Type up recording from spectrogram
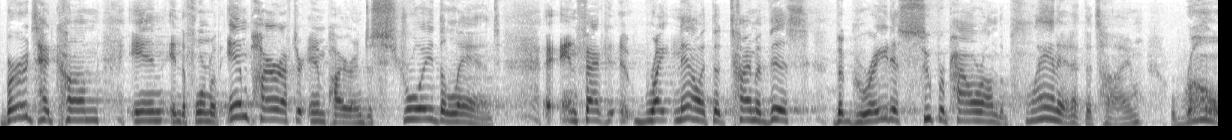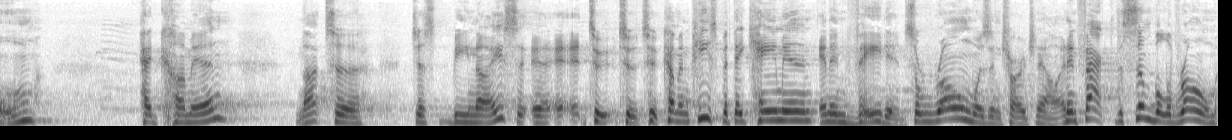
Birds had come in, in the form of empire after empire and destroyed the land. In fact, right now, at the time of this, the greatest superpower on the planet at the time, Rome, had come in, not to just be nice, uh, uh, to, to, to come in peace, but they came in and invaded. So Rome was in charge now. And in fact, the symbol of Rome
